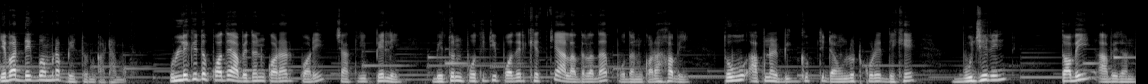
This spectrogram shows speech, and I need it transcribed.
এবার দেখব আমরা বেতন কাঠামো। উল্লেখিত পদে আবেদন করার পরে চাকরি পেলে বেতন প্রতিটি পদের ক্ষেত্রে আলাদা আলাদা প্রদান করা হবে। তবু আপনার বিজ্ঞপ্তি ডাউনলোড করে দেখে বুঝে নিন, তবেই আবেদন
